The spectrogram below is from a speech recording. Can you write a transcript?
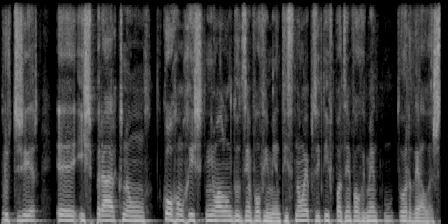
proteger eh, e esperar que não corram risco nenhum ao longo do desenvolvimento. Isso não é positivo para o desenvolvimento motor delas.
